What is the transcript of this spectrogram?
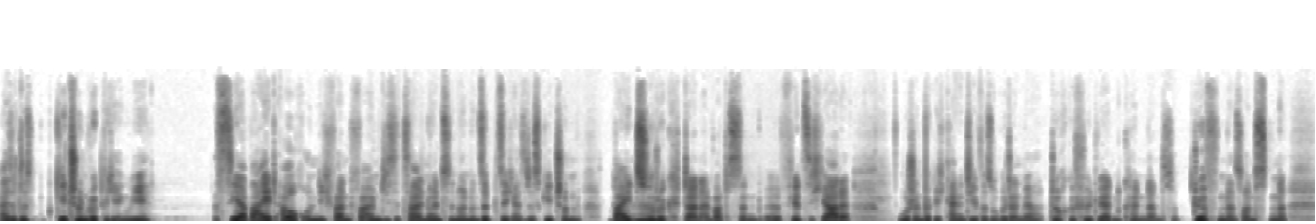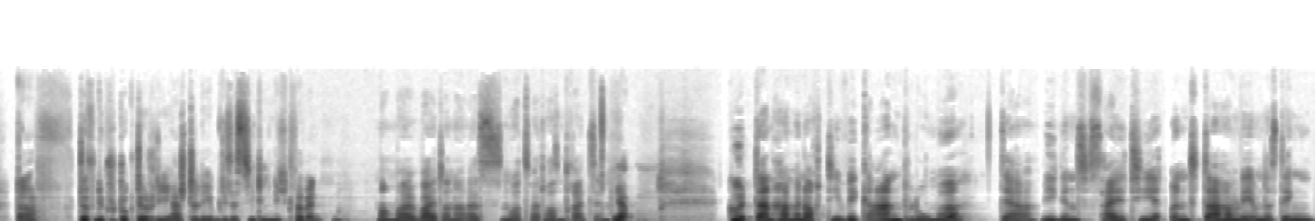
Also das geht schon wirklich irgendwie sehr weit auch und ich fand vor allem diese Zahl 1979, also das geht schon weit mhm. zurück, dann einfach, das sind äh, 40 Jahre, wo schon wirklich keine Tierversuche dann mehr durchgeführt werden können, dann dürfen, ansonsten darf, dürfen die Produkte oder die Hersteller eben dieses Siegel nicht verwenden. Nochmal weiter ne, als nur 2013. Ja. Gut, dann haben wir noch die Veganblume der Vegan Society. Und da haben wir eben das Ding,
